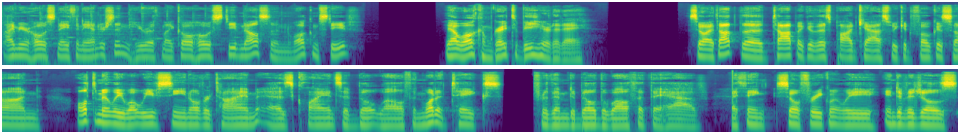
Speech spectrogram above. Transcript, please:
I'm your host, Nathan Anderson, here with my co host, Steve Nelson. Welcome, Steve. Yeah, welcome. Great to be here today. So, I thought the topic of this podcast we could focus on ultimately what we've seen over time as clients have built wealth and what it takes for them to build the wealth that they have. I think so frequently individuals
